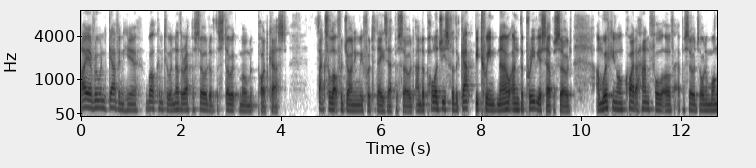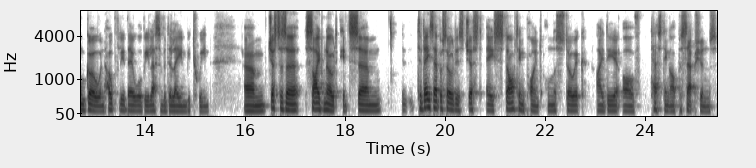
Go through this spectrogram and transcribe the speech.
Hi everyone, Gavin here. Welcome to another episode of the Stoic Moment podcast. Thanks a lot for joining me for today's episode, and apologies for the gap between now and the previous episode. I'm working on quite a handful of episodes all in one go, and hopefully there will be less of a delay in between. Um, just as a side note, it's um, today's episode is just a starting point on the Stoic idea of testing our perceptions.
